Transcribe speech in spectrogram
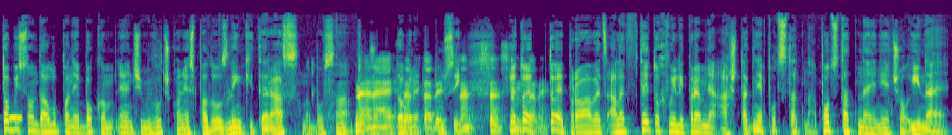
to by som dal úplne bokom, neviem, či mi Vlčko nespadol z linky teraz, lebo sa... Ne, ne, Dobre, jsem tady, tu si. ne, jsem, jsem to, je, to je prvá vec, ale v tejto chvíli pre mňa až tak nepodstatná. Podstatné je niečo iné.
